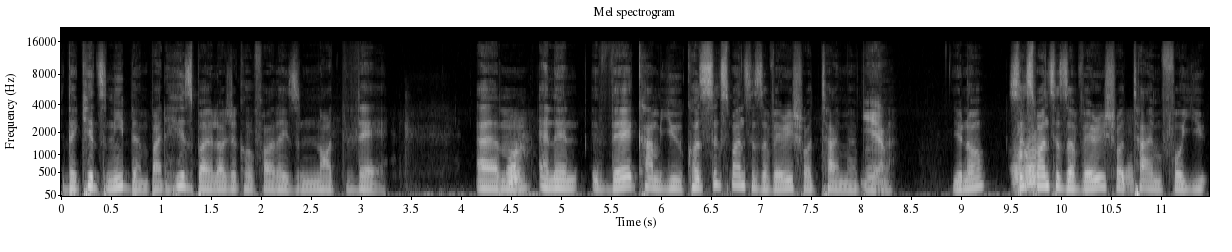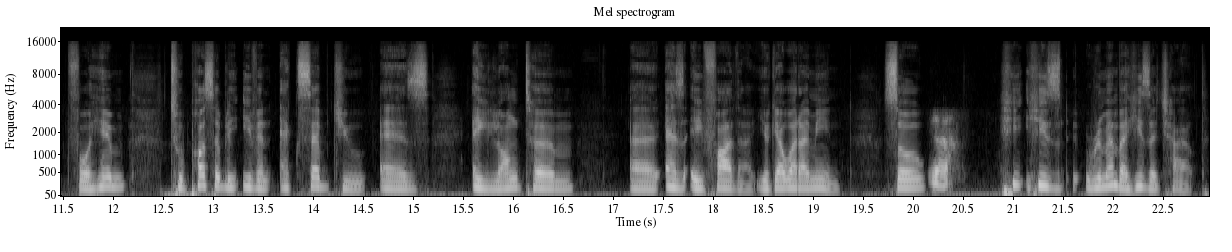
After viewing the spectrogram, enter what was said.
the kids need them, but his biological father is not there? Um, Oh. And then there come you, because six months is a very short time, my brother. Yeah. You know, 6 Uh-huh. months is a very short Yeah. time for you, for him to possibly even accept you as a long term, uh, as a father. You get what I mean? So Yeah. he he's remember he's a child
